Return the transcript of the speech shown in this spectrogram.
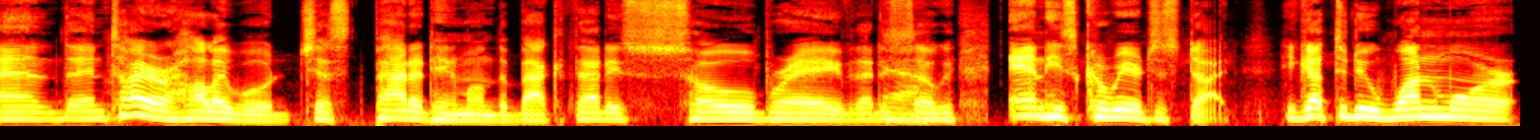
And the entire Hollywood just patted him on the back. That is so brave. That is Yeah. so good. And his career just died. He got to do one more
